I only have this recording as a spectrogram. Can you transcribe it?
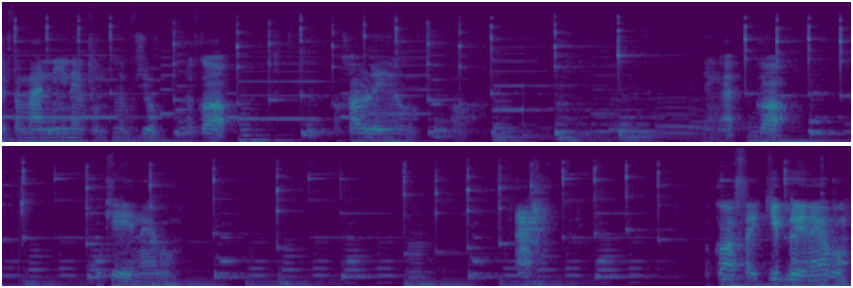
จะประมาณนี้นะผมท่านผู้ชม แล้วก็เข้าเลยนะครับผมอ๋อ อัดก็โอเคนะครับผมอะแล้วก็ใส่กิฟเลยนะครับผม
